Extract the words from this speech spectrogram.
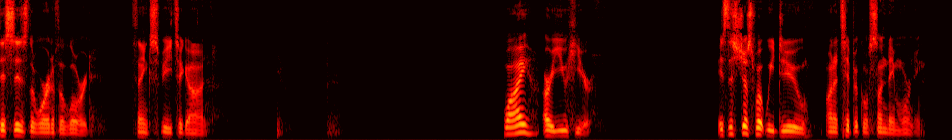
This is the word of the Lord. Thanks be to God. Why are you here? Is this just what we do on a typical Sunday morning?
